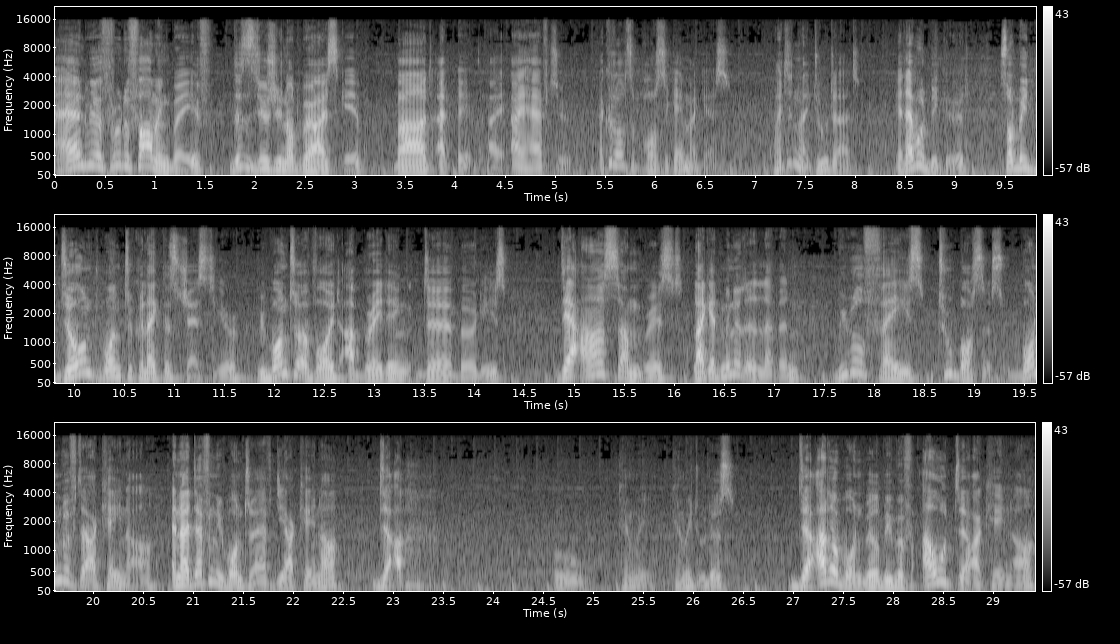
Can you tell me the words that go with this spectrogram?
And we are through the farming wave. This is usually not where I skip, but I, I, I have to. I could also pause the game, I guess. Why didn't I do that? Yeah, that would be good. So we don't want to collect this chest here. We want to avoid upgrading the birdies. There are some risks, like at minute 11, we will face two bosses. One with the Arcana, and I definitely want to have the Arcana. The... Uh, oh, can we, can we do this? The other one will be without the Arcana,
